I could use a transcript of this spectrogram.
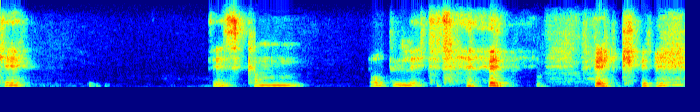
Okay. Discombobulated. Very good.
